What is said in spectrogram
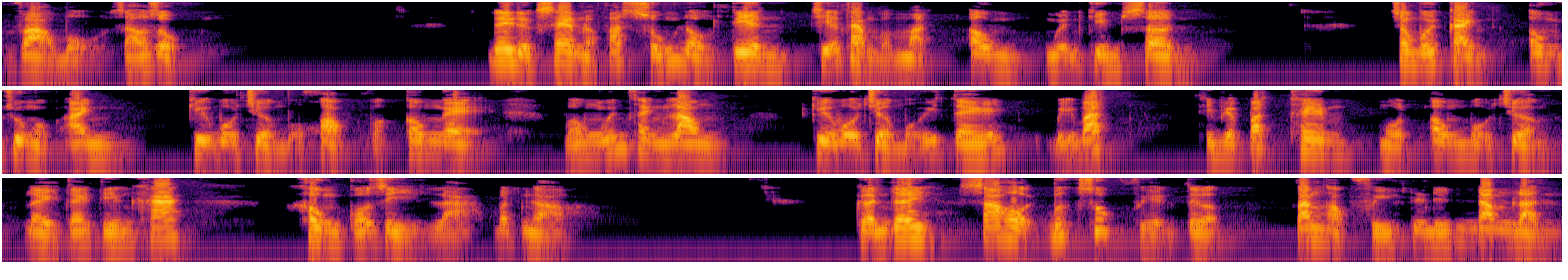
vào Bộ Giáo dục. Đây được xem là phát súng đầu tiên chĩa thẳng vào mặt ông Nguyễn Kim Sơn. Trong bối cảnh ông Chu Ngọc Anh, cựu Bộ trưởng Bộ Khoa học và Công nghệ và ông Nguyễn Thanh Long, cựu Bộ trưởng Bộ Y tế bị bắt thì việc bắt thêm một ông Bộ trưởng đầy tay tiếng khác không có gì là bất ngờ. Gần đây, xã hội bức xúc vì hiện tượng tăng học phí lên đến 5 lần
